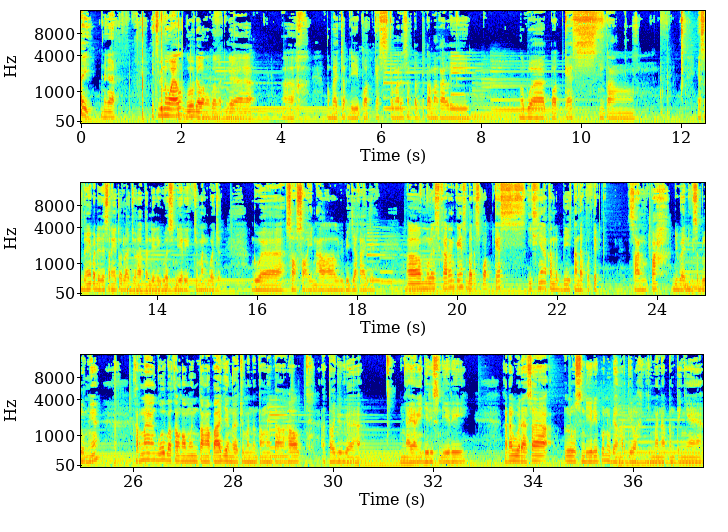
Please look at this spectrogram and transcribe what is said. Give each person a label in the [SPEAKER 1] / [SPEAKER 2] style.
[SPEAKER 1] Hey, dengar. It's been a while, gue udah lama banget nggak uh, ngebacot di podcast. Kemarin sempat pertama kali ngebuat podcast tentang ya sebenarnya pada dasarnya itu adalah curhatan diri gue sendiri. Cuman gue gue sosokin ala-ala lebih bijak aja. Uh, mulai sekarang kayaknya sebatas podcast isinya akan lebih tanda kutip sampah dibanding sebelumnya karena gue bakal ngomong tentang apa aja nggak cuma tentang mental health atau juga menyayangi diri sendiri. Karena gue rasa lu sendiri pun udah ngerti lah gimana pentingnya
